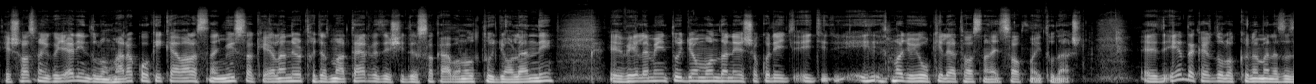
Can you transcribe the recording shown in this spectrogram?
és azt mondjuk, hogy elindulunk már, akkor ki kell választani egy műszaki ellenőrt, hogy az már tervezés időszakában ott tudjon lenni, véleményt tudjon mondani, és akkor így, így, így nagyon jó ki lehet használni egy szakmai tudást. Egy érdekes dolog különben ez az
